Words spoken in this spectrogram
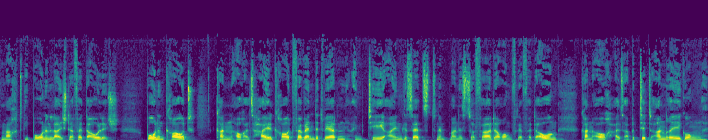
macht die Bohnen leichter verdaulich. Bohnenkraut kann auch als Heilkraut verwendet werden. Im Tee eingesetzt nimmt man es zur Förderung der Verdauung, kann auch als Appetitanregung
